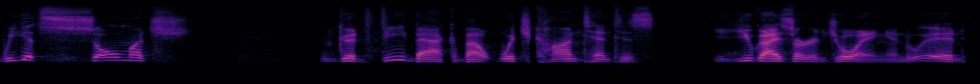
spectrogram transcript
we get so much good feedback about which content is you guys are enjoying and and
